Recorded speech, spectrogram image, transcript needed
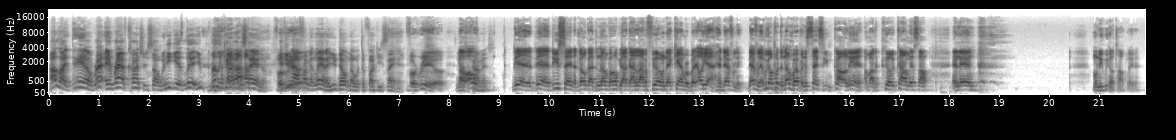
I was like, "Damn, rap and rap country." So when he get lit, you really can't understand him. For if you're not from Atlanta, you don't know what the fuck he's saying. For real. You got oh, some oh, comments? Yeah, yeah. Do you say that don't got the number? Hope y'all got a lot of film in that camera. But oh yeah, definitely, definitely. And we gonna put the number up in the section so you can call in. I'm about to kill the comments out, and then Monique, we gonna talk later.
